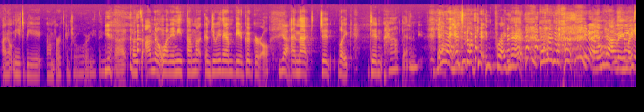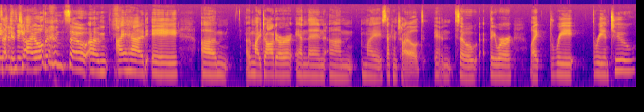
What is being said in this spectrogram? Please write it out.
I don't need to be on birth control or anything Yeah. like that because I'm not want any. I'm not going to do anything. I'm going to be a good girl. Yeah. And that didn't like didn't happen, and I ended up getting pregnant and, and having my second child, and so um, I had a. Um, my daughter and then um, my second child and so they were like three three and two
